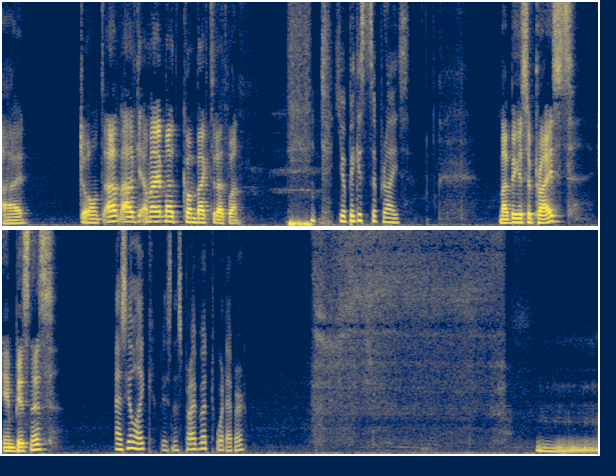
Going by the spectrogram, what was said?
I don't. I'll, I'll, I might come back to that one. Your biggest surprise, My biggest surprise in business. as you like, business, private, whatever. Hmm.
